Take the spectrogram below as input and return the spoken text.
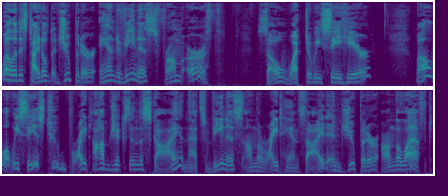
Well, it is titled Jupiter and Venus from Earth. So what do we see here? Well, what we see is two bright objects in the sky and that's Venus on the right hand side and Jupiter on the left.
